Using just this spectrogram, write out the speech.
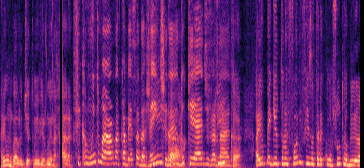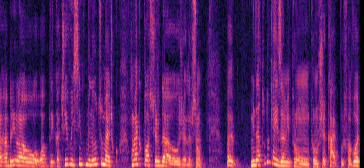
Aí um belo dia eu tomei vergonha na cara. Fica muito maior na cabeça da gente, Fica. né? Do que é de verdade. Fica. Aí eu peguei o telefone, fiz a teleconsulta, abri, abri lá o, o aplicativo, em cinco minutos o médico. Como é que eu posso te ajudar hoje, Anderson? Me dá tudo que é exame para um, pra um check-up, por favor?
